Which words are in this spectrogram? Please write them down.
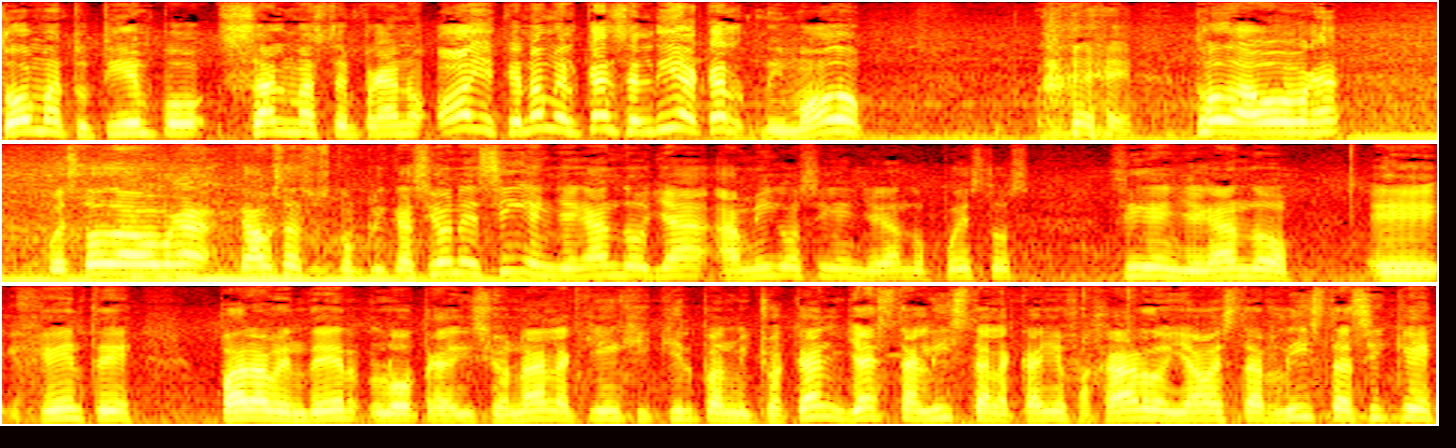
toma tu tiempo, sal más temprano. Oye, que no me alcance el día, Carlos. Ni modo. toda obra, pues toda obra causa sus complicaciones. Siguen llegando ya amigos, siguen llegando puestos, siguen llegando eh, gente para vender lo tradicional aquí en Jiquilpan, Michoacán. Ya está lista la calle Fajardo, ya va a estar lista, así que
